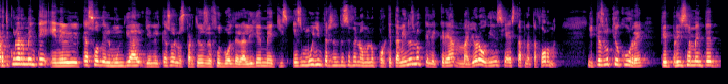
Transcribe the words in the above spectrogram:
Particularmente en el caso del Mundial y en el caso de los partidos de fútbol de la Liga MX, es muy interesante ese fenómeno porque también es lo que le crea mayor audiencia a esta plataforma. ¿Y qué es lo que ocurre? Que precisamente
